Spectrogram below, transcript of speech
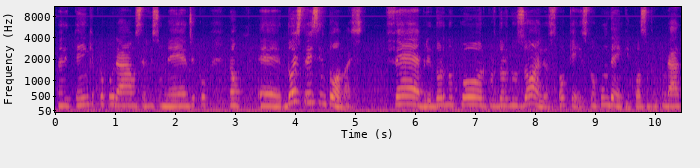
então ele tem que procurar o serviço médico. Então, é, dois, três sintomas febre, dor no corpo, dor nos olhos, ok, estou com dengue, posso procurar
